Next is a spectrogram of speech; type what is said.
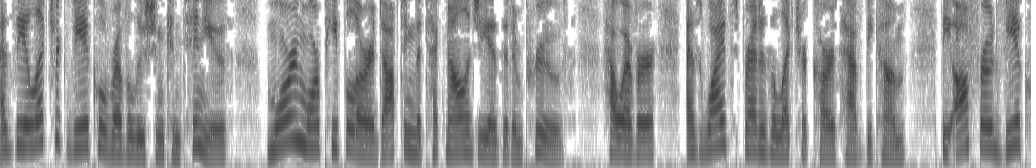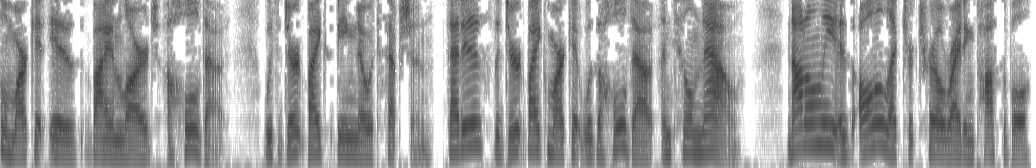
As the electric vehicle revolution continues, more and more people are adopting the technology as it improves. However, as widespread as electric cars have become, the off road vehicle market is, by and large, a holdout with dirt bikes being no exception. That is, the dirt bike market was a holdout until now. Not only is all electric trail riding possible,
